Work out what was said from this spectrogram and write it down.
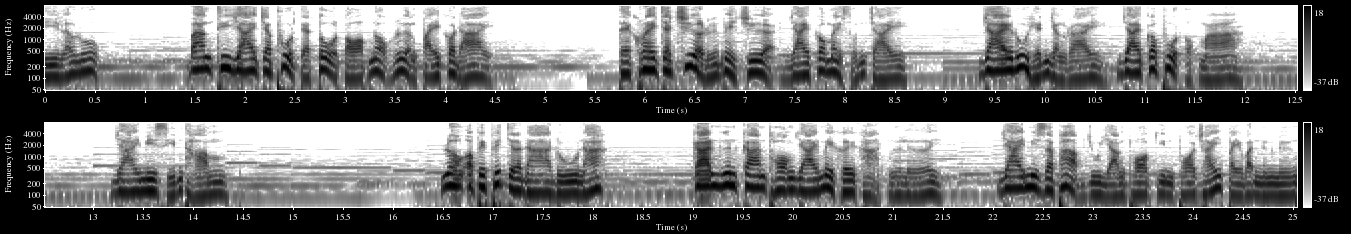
ดีแล้วลูก บางทียายจะพูดแต่โต้ตอบนอกเรื่องไปก็ได้ แต่ใครจะเชื่อหรือไม่เชื่อ ยายก็ไม่สนใจ ยายรู้เห็นอย่างไร ยายก็พูดออกมา ยายมีศีลธรรม ลองเอาไปพิจารณาดูนะ การเงินการทองยายไม่เคยขาดมือเลย ยายมีสภาพอยู่อย่างพอกินพอใช้ไปวันหนึ่งหนึ่ง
